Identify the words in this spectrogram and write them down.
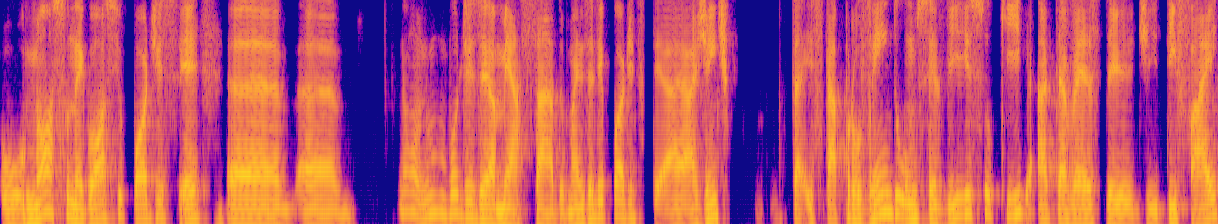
o nosso negócio pode ser. Uh, uh, não, não vou dizer ameaçado, mas ele pode. A, a gente está provendo um serviço que, através de, de DeFi,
